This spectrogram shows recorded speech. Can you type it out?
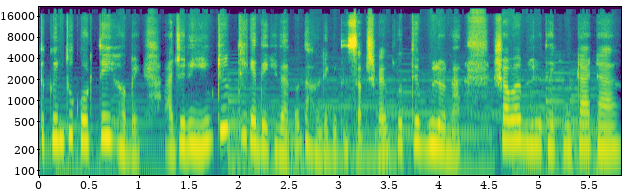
তো কিন্তু করতেই হবে। আর যদি ইউটিউব থেকে দেখে থাকো তাহলে কিন্তু সাবস্ক্রাইব করতে ভুলো না। সবাই ভালো থাকবে tata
